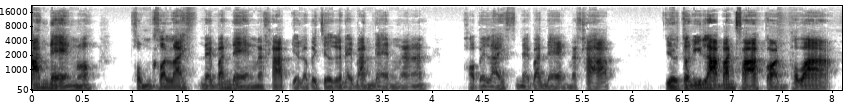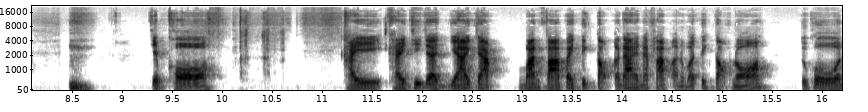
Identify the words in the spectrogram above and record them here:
บ้านแดงเนาะผมขอไลฟ์ในบ้านแดงนะครับ เดี๋ยวเราไปเจอกันในบ้านแดงนะ ขอไปไลฟ์ในบ้านแดงนะครับ เดี๋ยวตอนนี้ลาบ้านฟ้าก่อนเพราะว่า เจ็บคอ ใครใครที่จะย้ายจากบ้านฟ้าไปติ๊กตอกก็ได้นะครับ อนุวัตติ๊กตอกเนาะทุกคน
